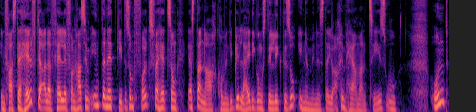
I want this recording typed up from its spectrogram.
In fast der Hälfte aller Fälle von Hass im Internet geht es um Volksverhetzung. Erst danach kommen die Beleidigungsdelikte, so Innenminister Joachim Herrmann, CSU. Und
